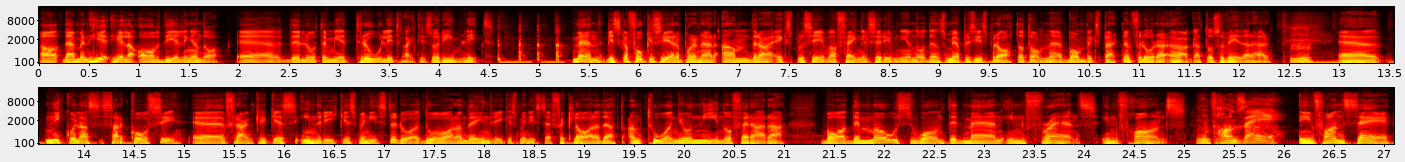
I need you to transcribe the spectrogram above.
Ja, nej, men he, hela avdelningen då. Eh, det låter mer troligt faktiskt och rimligt. Men vi ska fokusera på den här andra explosiva fängelserymningen då, den som jag precis pratat om när bombexperten förlorar ögat och så vidare här. Eh, Nicolas Sarkozy, eh, Frankrikes inrikesminister då, dåvarande inrikesminister, förklarade att Antonio Nino Ferrara var the most wanted man in France, in France. En francais. In France.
